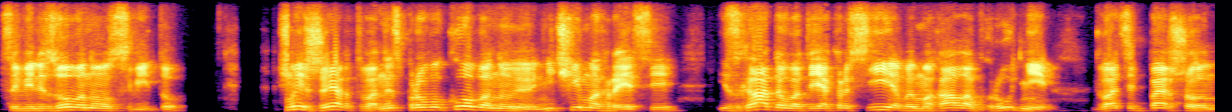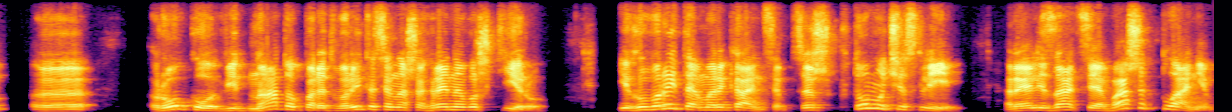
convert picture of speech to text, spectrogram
цивілізованого світу, що ми жертва неспровокованої нічим агресії, і згадувати, як Росія вимагала в грудні 21-го е, року від НАТО перетворитися на шагреневу шкіру. І говорити американцям, це ж в тому числі реалізація ваших планів.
